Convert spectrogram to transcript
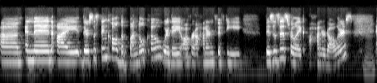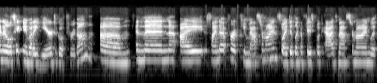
Um, and then I there's this thing called the Bundle Co. where they offer 150 businesses for like a hundred dollars mm. and it'll take me about a year to go through them um, and then i signed up for a few masterminds so i did like a facebook ads mastermind with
